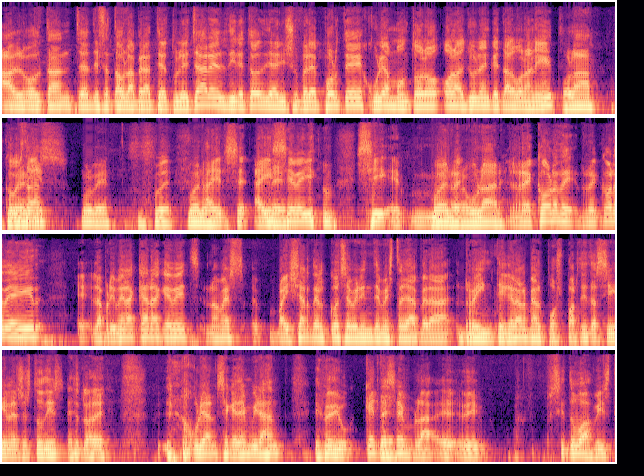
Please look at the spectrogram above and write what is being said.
al voltant d'esta taula per a tertulitzar el director del diari Superdeporte Julián Montoro, hola Julen, què tal? Bona nit Hola, Com bona estàs? nit. Molt bé. Bé, Bueno, ahir se, ahir bé. se veia... Sí, eh, Bueno, regular. Recorde, recorde ahir eh, la primera cara que veig només eh, baixar del cotxe venint de Mestalla per a reintegrar-me al postpartit així en els estudis és la de Julián se quedé mirant i me diu, què te sembla? Eh, dic, si tu ho has vist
